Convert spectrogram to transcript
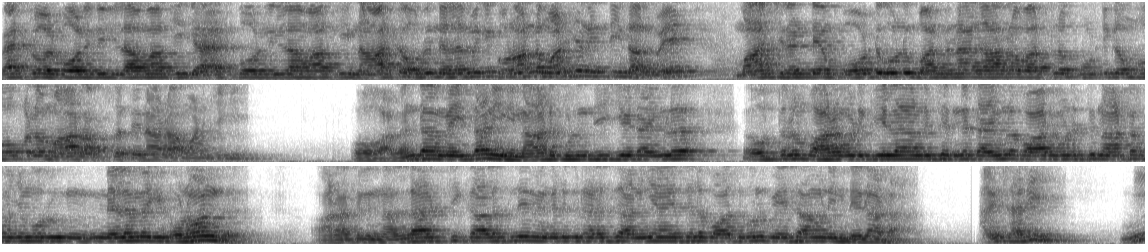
பெட்ரோல் போலின் இல்லாமாக்கி கேஸ் போலின் இல்லாமாக்கி நாட்டை ஒரு நிலைமைக்கு கொண்டாந்த மனுஷன் எந்திருந்தாலுமே மாஞ்சி ரெண்டையும் போட்டுக்கொண்டு பந்தனாகார பஸ்ஸில் கூட்டிக்கம் போக்கல மாற அப்சட் என்னடா மனுஷிக்கு? ஓ அதண்டா மெய் தான். நீ நாடு புழுந்திக்கிய டைமில் ஒருத்தரும் பாரமெடுக்கலான்னு சின்ன டைமில் பாரமெடுத்து நாட்டை கொஞ்சம் ஒரு நிலைமைக்கு கொண்டாந்து ஆனால் அதுக்கு நல்லாட்சி காலத்துலேயும் எங்களுக்கு நடக்க அநியாயத்தில் பார்த்துக்கொண்டு பேசாமல் நீங்கள் நாடா அது சரி. நீ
